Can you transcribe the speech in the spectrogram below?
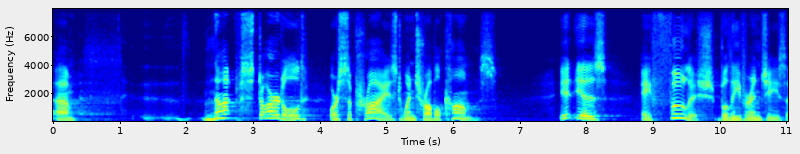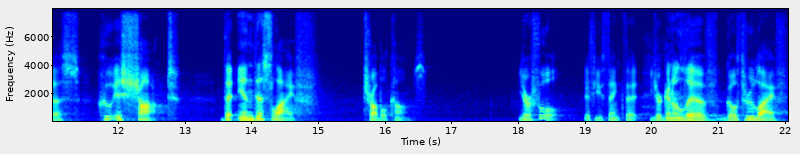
Um, not startled or surprised when trouble comes. It is a foolish believer in Jesus who is shocked that in this life trouble comes. You're a fool if you think that you're going to live, go through life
